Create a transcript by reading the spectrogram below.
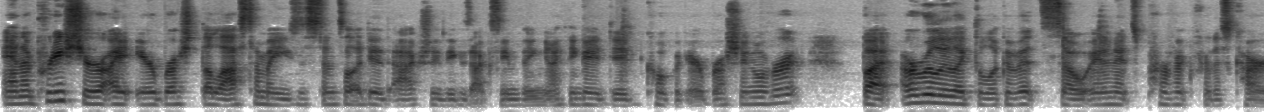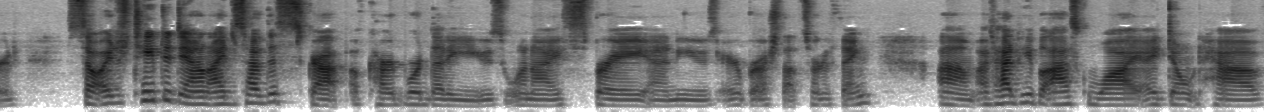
and I'm pretty sure I airbrushed the last time I used the stencil I did actually the exact same thing I think I did Copic airbrushing over it but I really like the look of it so and it's perfect for this card so I just taped it down. I just have this scrap of cardboard that I use when I spray and use airbrush, that sort of thing. Um, I've had people ask why I don't have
